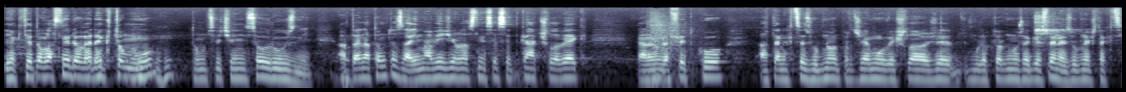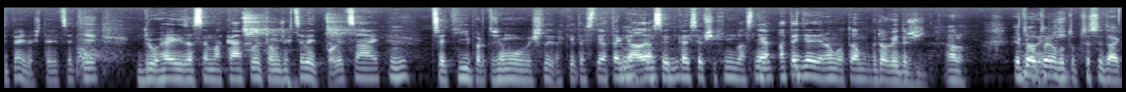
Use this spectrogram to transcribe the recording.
jak tě to vlastně dovede k tomu, tomu cvičení jsou různý. A to je na tomto zajímavé, že vlastně se setká člověk, já nevím, ve fitku a ten chce zhubnout, protože mu vyšlo, že mu doktor mu řekl, jestli nezhubneš, tak chcípneš ve 40. Druhý zase maká kvůli tomu, že chce být policajt. Mm. Třetí, protože mu vyšly taky testy a tak dále. Mm. A setkají se všichni vlastně. A teď je jenom o tom, kdo vydrží. Ano. Je to, to jenom to, přesně tak.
